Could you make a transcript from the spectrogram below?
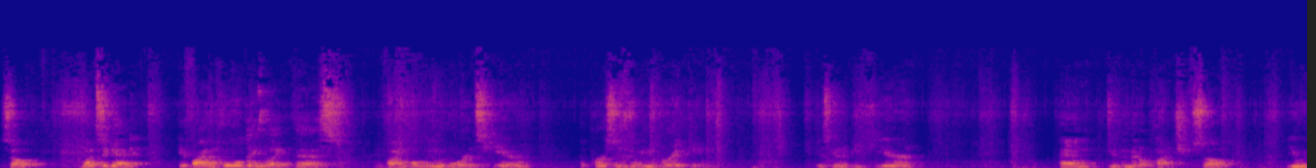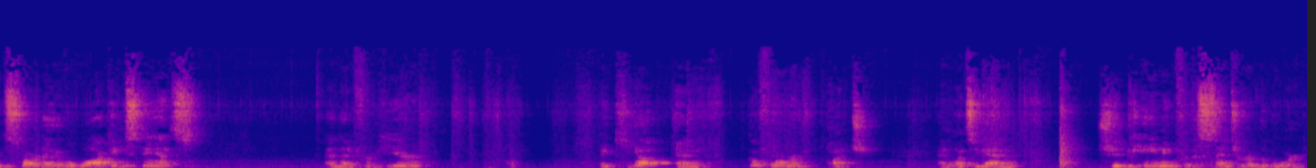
so, once again, if I'm holding like this, if I'm holding the boards here, the person doing the breaking is going to be here and do the middle punch. So you would start out of a walking stance, and then from here, big kihap and go forward, punch. And once again, should be aiming for the center of the board.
